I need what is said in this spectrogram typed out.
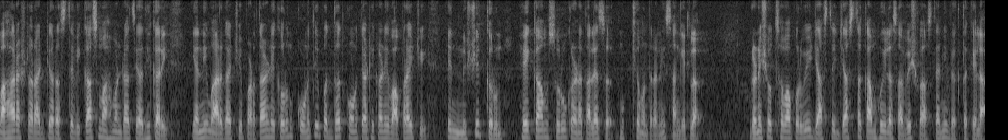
महाराष्ट्र राज्य रस्ते विकास महामंडळाचे अधिकारी यांनी मार्गाची पडताळणी करून कोणती पद्धत कोणत्या ठिकाणी वापरायची हे निश्चित करून हे काम सुरू करण्यात आल्याचं मुख्यमंत्र्यांनी सांगितलं. गणेशोत्सवापूर्वी जास्तीत जास्त काम होईल असा विश्वास त्यांनी व्यक्त केला.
